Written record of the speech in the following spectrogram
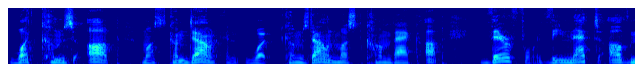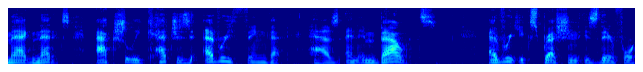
what comes up must come down, and what comes down must come back up. Therefore, the net of magnetics actually catches everything that has an imbalance. Every expression is therefore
